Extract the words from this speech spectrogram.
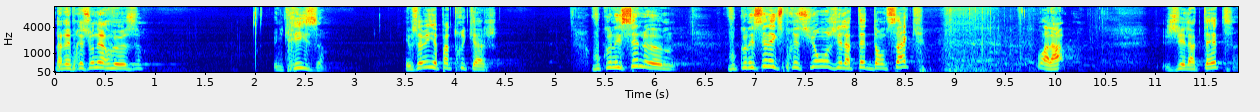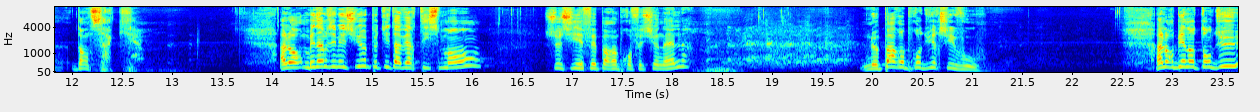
La dépression nerveuse, une crise. Et vous savez, il n'y a pas de trucage. Vous connaissez le, vous connaissez l'expression j'ai la tête dans le sac? Voilà. J'ai la tête dans le sac. Alors, mesdames et messieurs, petit avertissement, ceci est fait par un professionnel. ne pas reproduire chez vous. Alors bien entendu,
